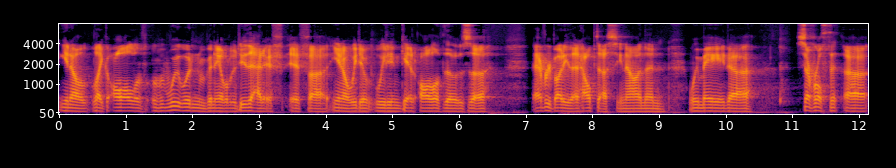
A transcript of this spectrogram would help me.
you know like all of we wouldn't have been able to do that if if uh you know we did we didn't get all of those uh everybody that helped us you know and then we made uh several th- uh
